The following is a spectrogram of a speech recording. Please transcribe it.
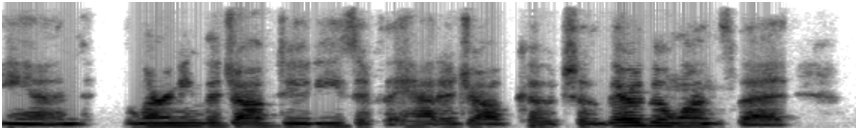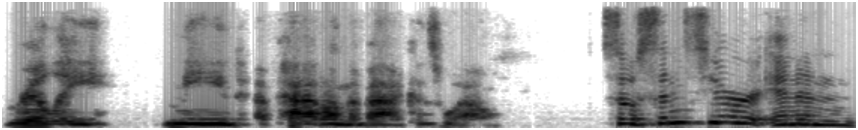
and learning the job duties if they had a job coach. So they're the ones that really need a pat on the back as well. So, since you're in an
